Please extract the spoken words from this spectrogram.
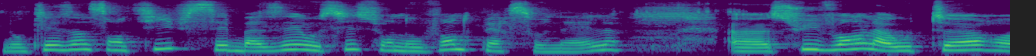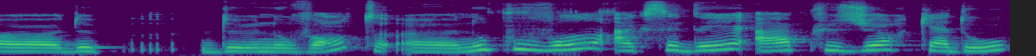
Donc, les incentives, c'est basé aussi sur nos ventes personnelles. Euh, suivant la hauteur euh, de, de nos ventes, euh, nous pouvons accéder à plusieurs cadeaux.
